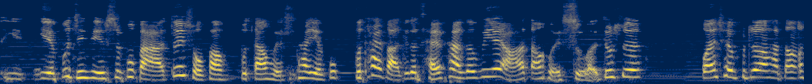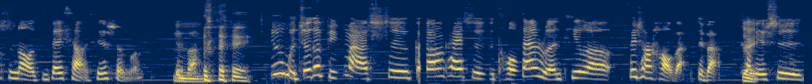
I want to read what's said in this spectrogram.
也也不仅仅是不把对手放不当回事，他也不不太把这个裁判跟 VAR 当回事了，就是完全不知道他当时脑子在想些什么。对吧？因为我觉得比马是刚开始头三轮踢了非常好吧，对吧？特别是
